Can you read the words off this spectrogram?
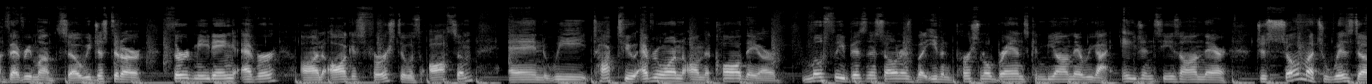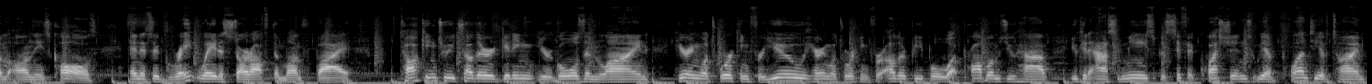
of every month. So we just did our third meeting ever on August 1st. It was awesome. And we talked to everyone on the call. They are mostly business owners, but even personal brands can be on there. We got agencies on there. Just so much wisdom on these calls. And it's a great way to start off the month by talking to each other, getting your goals in line, hearing what's working for you, hearing what's working for other people, what problems you have. You can ask me specific questions. We have plenty of time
